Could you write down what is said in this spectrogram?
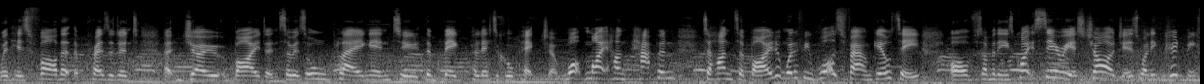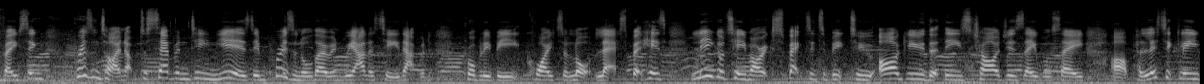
with his father, the President uh, Joe Biden. So it's all playing into the big political picture. What might happen to Hunter Biden? Well, if he was found guilty of some of these quite serious charges, well, he could be facing prison time up to 17 years in prison, although in reality that would probably be quite a lot less. But his legal team are expected to be to argue that these charges, they will say, are politically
